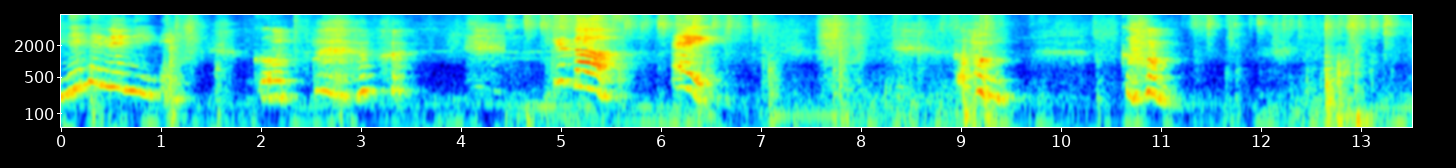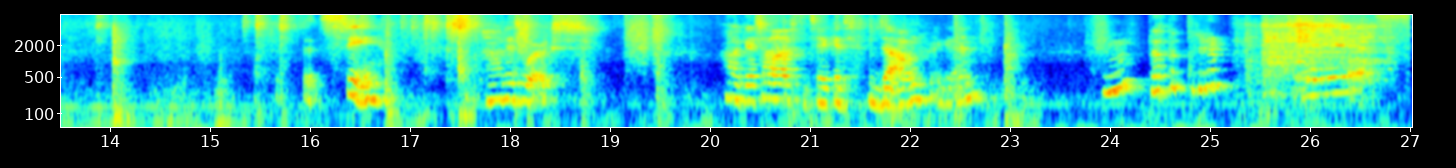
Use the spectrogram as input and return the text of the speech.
Nee, nee, nee, nee, nee. Kom. Get dat. Hey. Kom. Let's see how this works. I guess I'll have to take it down again. Hmm? Yes.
